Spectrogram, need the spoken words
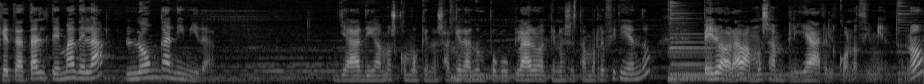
que trata el tema de la longanimidad. Ya digamos como que nos ha quedado un poco claro a qué nos estamos refiriendo, pero ahora vamos a ampliar el conocimiento, ¿no?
